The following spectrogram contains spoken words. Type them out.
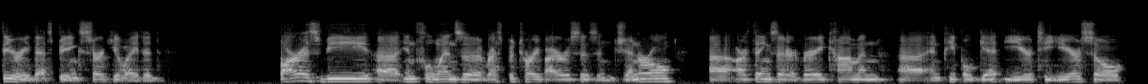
theory that's being circulated. RSV, uh, influenza, respiratory viruses in general uh, are things that are very common uh, and people get year to year. So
